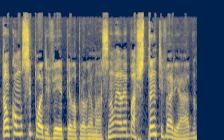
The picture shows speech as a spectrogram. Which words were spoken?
Então, como se pode ver pela programação, ela é bastante variada,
